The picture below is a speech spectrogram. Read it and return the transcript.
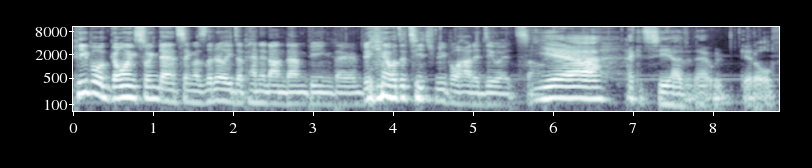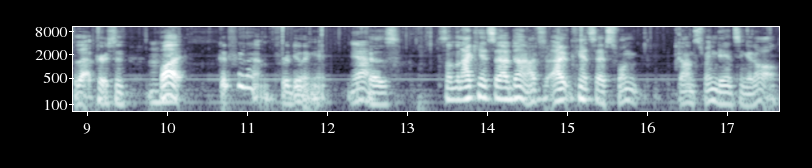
people going swing dancing was literally dependent on them being there and being able to teach people how to do it. So Yeah, I could see how that, would get old for that person, Mhm. but good for them for doing it yeah, because something I can't say I've done. I've I can't say I've swung gone swing dancing at all.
